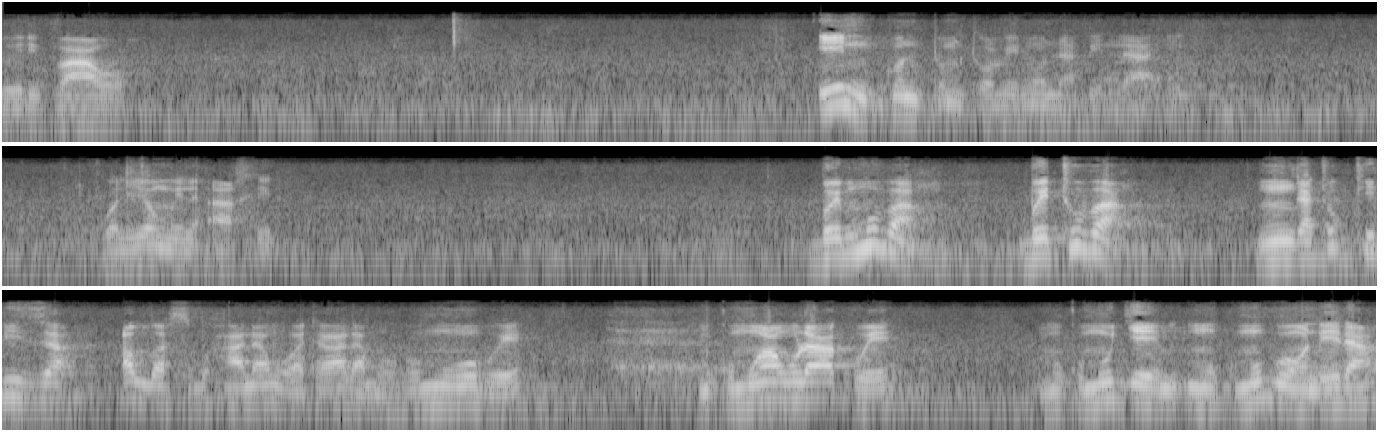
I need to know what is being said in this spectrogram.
lwerivaawo in kuntum tuminuna billahi walyaumi lakhir bwe muba bwe tuba nga tukkiriza allah subhanahu wataala mu bumu bwe mu kumwawula kwe mu kumugondera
